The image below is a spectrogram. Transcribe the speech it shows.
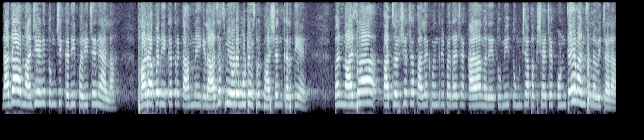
दादा माझी आणि तुमची कधी परिचय नाही आला. फार आपण एकत्र काम नाही केलं. आजच मी एवढं मोठं विस्तृत भाषण करते पण माझा पाच वर्षाच्या पालकमंत्रीपदाच्या काळामध्ये तुम्ही तुमच्या पक्षाच्या कोणत्याही माणसाला विचारा.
